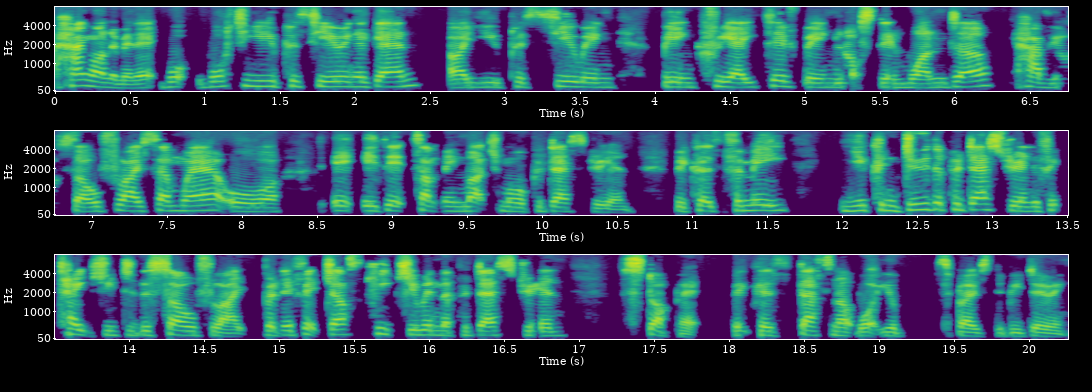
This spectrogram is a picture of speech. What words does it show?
hang on a minute, what, what are you pursuing again? Are you pursuing being creative, being lost in wonder, have your soul fly somewhere, or is it something much more pedestrian? Because for me, you can do the pedestrian if it takes you to the soul flight, but if it just keeps you in the pedestrian, stop it because that's not what you're supposed to be doing.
